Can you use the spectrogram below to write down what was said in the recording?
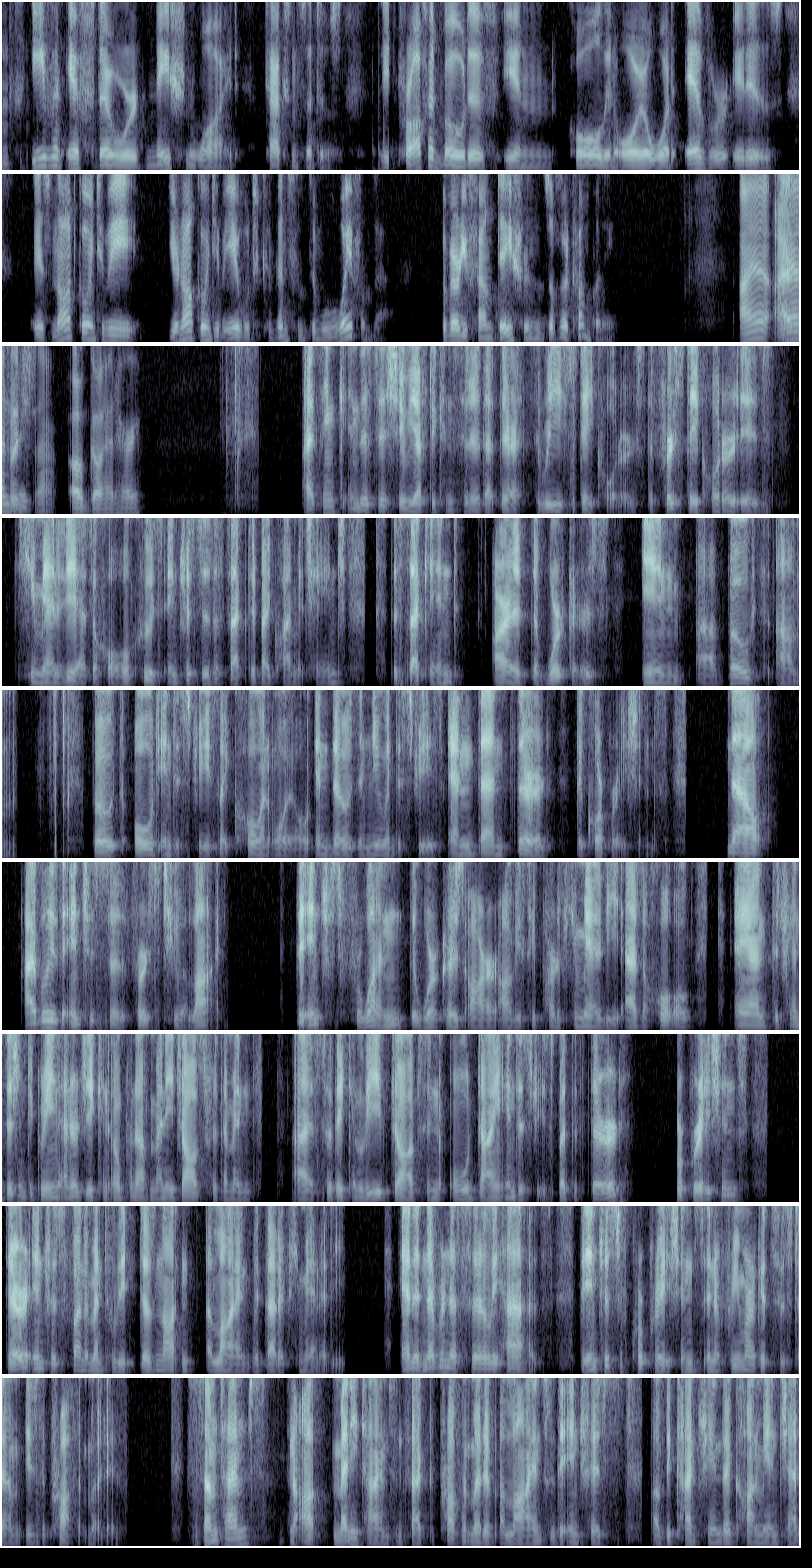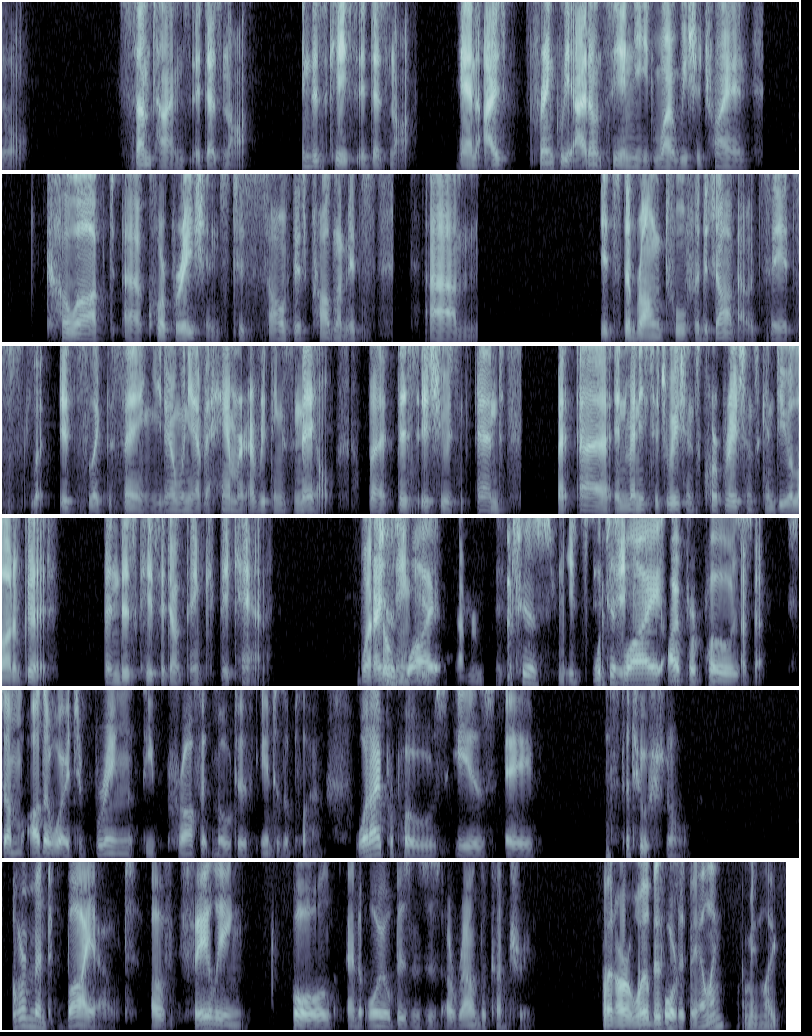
even if there were nationwide tax incentives the profit motive in coal in oil whatever it is is not going to be you're not going to be able to convince them to move away from that the very foundations of their company I I Honestly- understand. Oh, go ahead, Harry. I think in this issue, we have to consider that there are three stakeholders. The first stakeholder is humanity as a whole, whose interest is affected by climate change. The second are the workers in uh, both um, both old industries like coal and oil, and those in new industries. And then third, the corporations. Now, I believe the interests of the first two align. The interests, for one, the workers are obviously part of humanity as a whole, and the transition to green energy can open up many jobs for them and uh, so they can leave jobs in old dying industries but the third corporations their interest fundamentally does not align with that of humanity and it never necessarily has. The interest of corporations in a free market system is the profit motive. Sometimes and many times in fact the profit motive aligns with the interests of the country and the economy in general. Sometimes it does not. In this case it does not. And I, frankly, I don't see a need why we should try and co-opt uh, corporations to solve this problem. It's, um, it's the wrong tool for the job. I would say it's it's like the saying, you know, when you have a hammer, everything's a nail. But this issue is, and uh, in many situations, corporations can do a lot of good. But in this case, I don't think they can. What I Which think why- is which is which is why I propose some other way to bring the profit motive into the plan. What I propose is a institutional government buyout of failing coal and oil businesses around the country. But are oil business it. failing? I mean, like,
